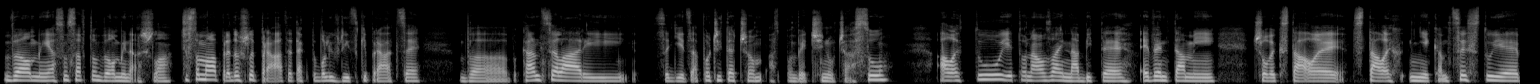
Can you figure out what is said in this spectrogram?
Veľmi, ja som sa v tom veľmi našla. Čo som mala predošlé práce, tak to boli vždycky práce v, v kancelárii, sedieť za počítačom aspoň väčšinu času. Ale tu je to naozaj nabité eventami, človek stále, stále niekam cestuje,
